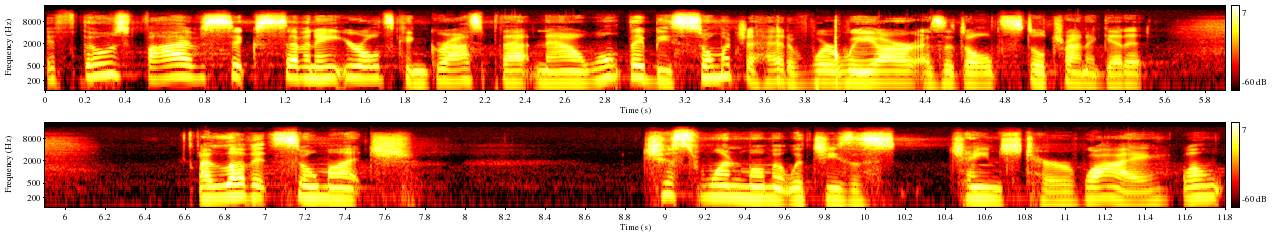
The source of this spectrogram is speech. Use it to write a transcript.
if those five, six, seven, eight year olds can grasp that now, won't they be so much ahead of where we are as adults still trying to get it? I love it so much. Just one moment with Jesus changed her. Why? Well,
